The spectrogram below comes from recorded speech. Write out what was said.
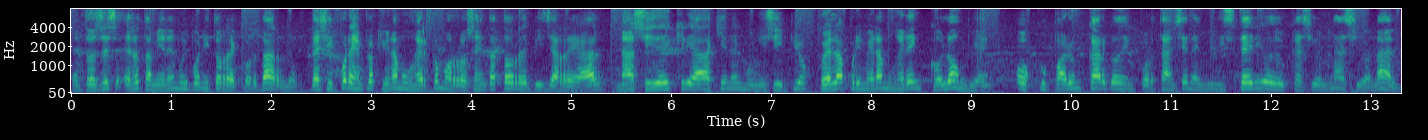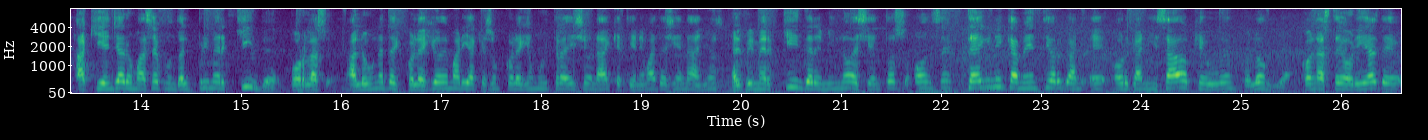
Entonces eso también es muy bonito recordarlo. Decir, por ejemplo, que una mujer como Rosenda Torres Villarreal, nacida y criada aquí en el municipio, fue la primera mujer en Colombia en ocupar un cargo de importancia en el Ministerio de Educación Nacional. Aquí en Yarumal se fundó el primer kinder por las alumnas del Colegio de María, que es un colegio muy tradicional que tiene más de 100 años. El primer kinder en 1911, técnicamente organ eh, organizado que hubo en Colombia, con las teorías de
